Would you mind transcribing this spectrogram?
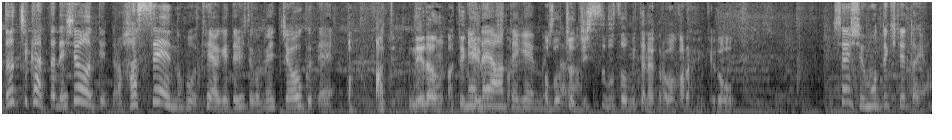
どっち買ったでしょうって言ったら8,000円の方手挙げてる人がめっちゃ多くて。あ当て値段当てゲーム値段当てゲームした。らちょっと実物を見てないから分からへんけど。先週持ってきてたやん。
